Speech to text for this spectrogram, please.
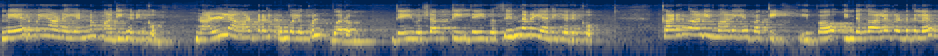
நேர்மையான எண்ணம் அதிகரிக்கும். நல்ல ஆற்றல் உங்களுக்குள் வரும். தெய்வ சக்தி தெய்வ சிந்தனை அதிகரிக்கும். கருங்காலி மாலையை பற்றி இப்போ இந்த காலகட்டத்தில்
